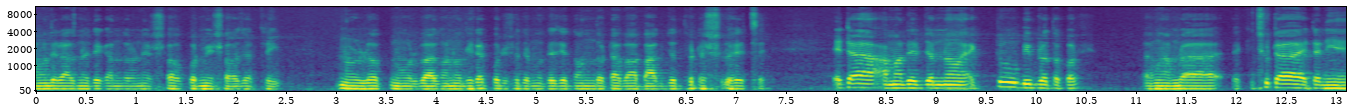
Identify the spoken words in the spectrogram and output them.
আমাদের রাজনৈতিক আন্দোলনের সহকর্মী সহযাত্রী নুরুল হক নূর বা গণ অধিকার পরিষদের মধ্যে যে দ্বন্দ্বটা বা বাগযুদ্ধটা শুরু হয়েছে এটা আমাদের জন্য একটু বিব্রতকর এবং আমরা কিছুটা এটা নিয়ে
